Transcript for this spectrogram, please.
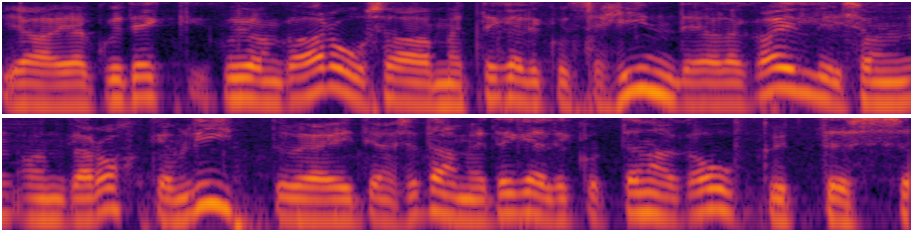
Ja, ja kui tek-, kui on ka arusaam, et tegelikult see hind ei ole kallis, on, on ka rohkem liitujaid ja seda me tegelikult täna kaugküttes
